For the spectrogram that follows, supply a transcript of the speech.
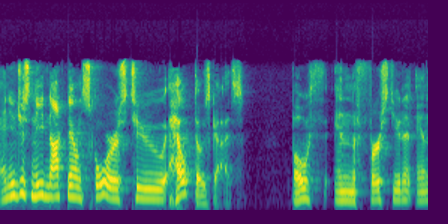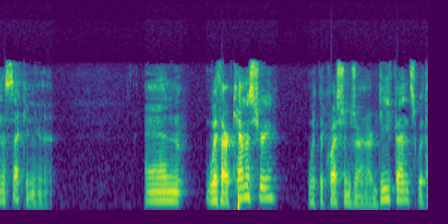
And you just need knockdown scores to help those guys, both in the first unit and the second unit. And with our chemistry, with the questions around our defense, with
